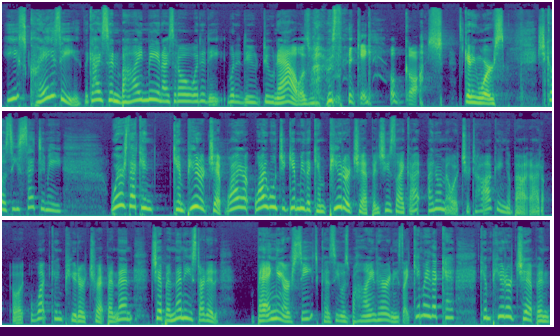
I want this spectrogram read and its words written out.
he's crazy. The guy sitting behind me." And I said, "Oh, what did he what did he do now?" is what I was thinking. oh gosh, it's getting worse. She goes, "He said to me, "Where's that computer chip? Why why won't you give me the computer chip?" And she's like, "I I don't know what you're talking about. I don't what computer trip? And then chip, and then he started banging her seat because he was behind her, and he's like, "Give me the ca- computer chip," and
